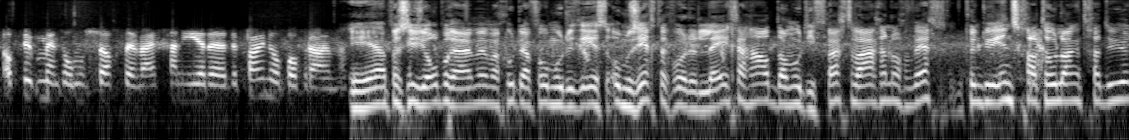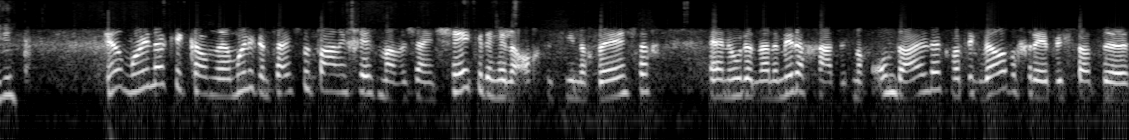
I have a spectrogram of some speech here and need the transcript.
op dit moment onderzocht en wij gaan hier eh, de puinhoop opruimen. Ja, precies, opruimen. Maar goed, daarvoor moet het eerst omzichtig worden leeggehaald. Dan moet die vrachtwagen nog weg. Kunt u inschatten hoe lang het gaat duren? Heel moeilijk. Ik kan eh, moeilijk een tijdsbepaling geven, maar we zijn zeker de hele ochtend hier nog bezig. En hoe dat naar de middag gaat is nog onduidelijk. Wat ik wel begreep is dat de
